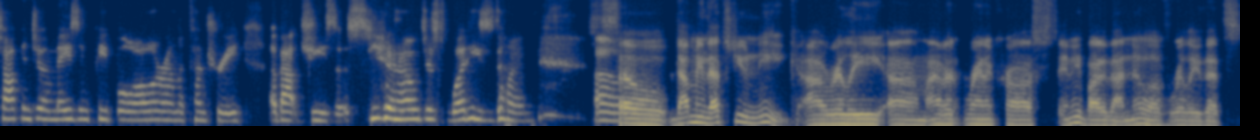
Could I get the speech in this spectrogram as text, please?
talking to amazing people all around the country about Jesus, you know, just what he's done. Um, so I mean that's unique. I really um I haven't ran across anybody that I know of really that's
